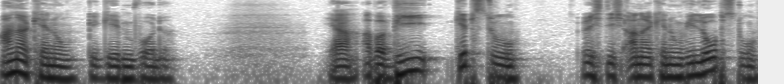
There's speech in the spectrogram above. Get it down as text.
Anerkennung gegeben wurde. Ja, aber wie gibst du richtig Anerkennung? Wie lobst du?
